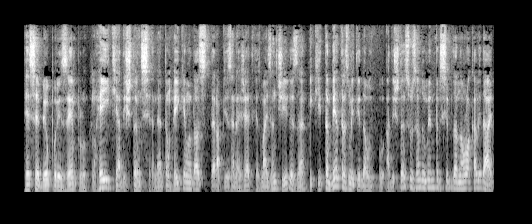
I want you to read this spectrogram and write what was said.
recebeu, por exemplo, um reiki à distância. Né? Então, reiki é uma das terapias energéticas mais antigas né? e que também é transmitida à distância usando o mesmo princípio da não localidade.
